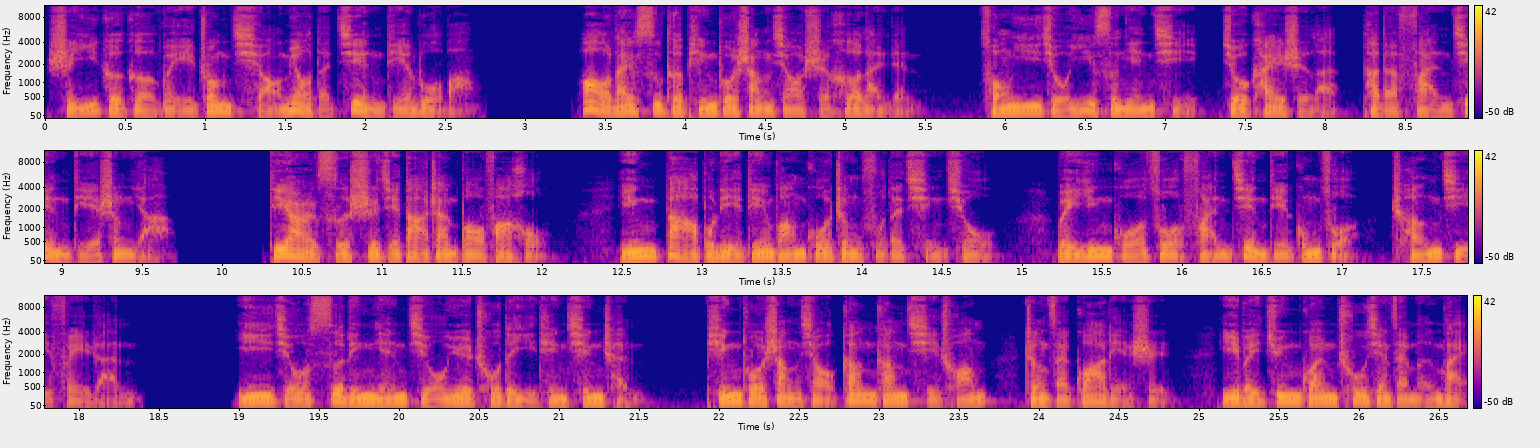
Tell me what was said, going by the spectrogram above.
使一个个伪装巧妙的间谍落网。奥莱斯特·平托上校是荷兰人，从一九一四年起就开始了他的反间谍生涯。第二次世界大战爆发后，因大不列颠王国政府的请求，为英国做反间谍工作，成绩斐然。一九四零年九月初的一天清晨，平托上校刚刚起床，正在刮脸时，一位军官出现在门外，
